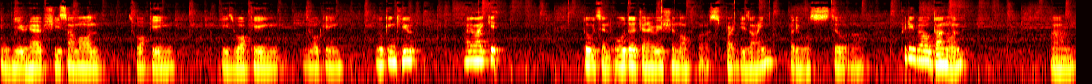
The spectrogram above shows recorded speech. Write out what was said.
And here we have Shisamon. He's walking, he's walking, he's walking. Looking cute. I like it. Though it's an older generation of uh, sprite design, but it was still a pretty well done one. Um,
